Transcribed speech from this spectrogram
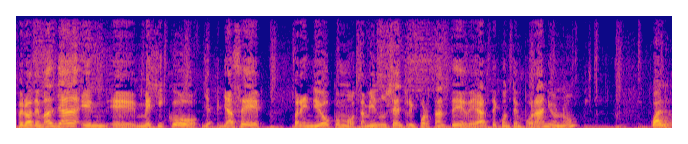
pero además ya en eh, México ya, ya se prendió como también un centro importante de arte contemporáneo, ¿no? ¿Cuál?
